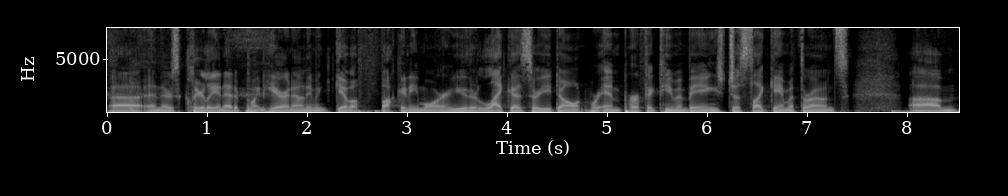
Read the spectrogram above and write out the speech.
uh, and there's clearly an edit point here, and I don't even give a fuck anymore. You either like us or you don't. We're imperfect human beings, just like Game of Thrones. Um,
